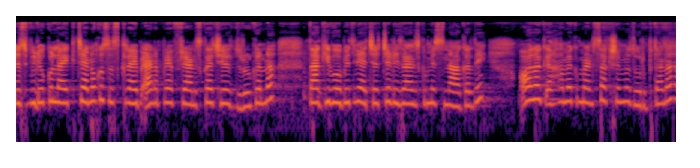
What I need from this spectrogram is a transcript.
तो इस वीडियो को लाइक चैनल को सब्सक्राइब एंड अपने फ्रेंड्स का शेयर ज़रूर करना, ताकि वो भी इतने अच्छे अच्छे डिज़ाइन को मिस ना कर दें। और हमें कमेंट सेक्शन में ज़रूर बताना,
